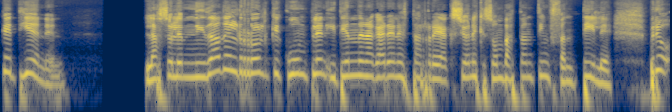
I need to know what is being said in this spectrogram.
que tienen la solemnidad del rol que cumplen y tienden a caer en estas reacciones que son bastante infantiles. Pero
